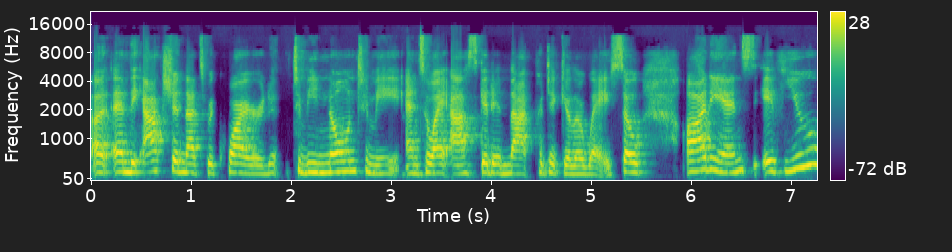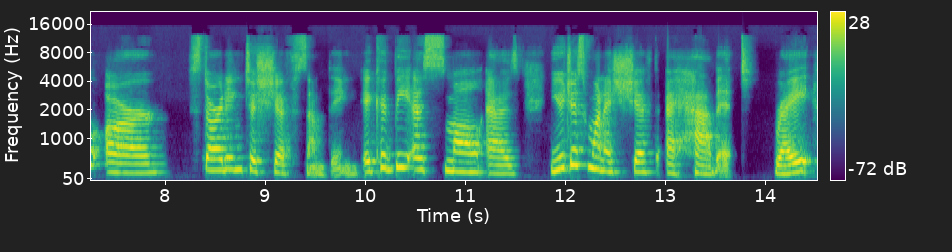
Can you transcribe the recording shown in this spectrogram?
uh, and the action that's required to be known to me and so i ask it in that particular way so audience if you are starting to shift something. It could be as small as you just want to shift a habit, right?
